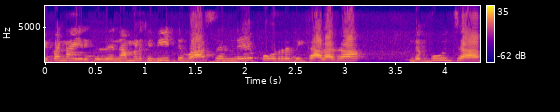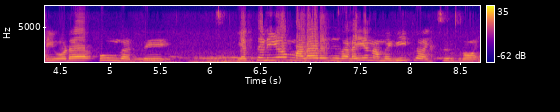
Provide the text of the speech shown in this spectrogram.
இப்போ நான் இருக்குது? நம்மளுக்கு வீட்டு வாசல்லே போடுறதுக்கு அழகா இந்த பூஞ்சாடியோட பூங்கத்து எத்தனையோ மலரது விலைய நம்ம வீட்டில் வச்சிருக்கிறோம்.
